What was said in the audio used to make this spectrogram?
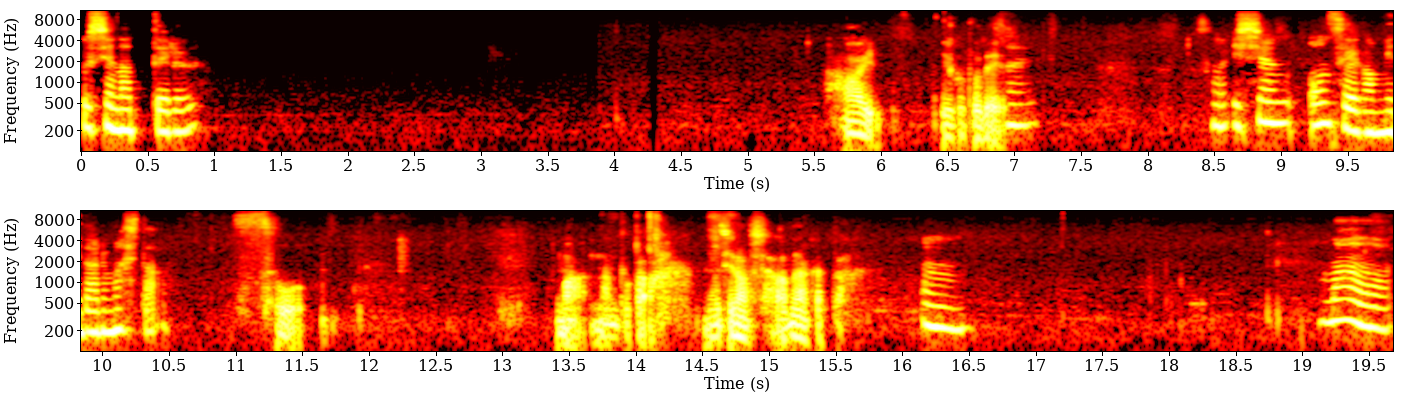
失ってる。はい。ということで、はい、そう一瞬音声が乱れました。そう。まあ、なんとか持ち直した。危なかった。うん。まあ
